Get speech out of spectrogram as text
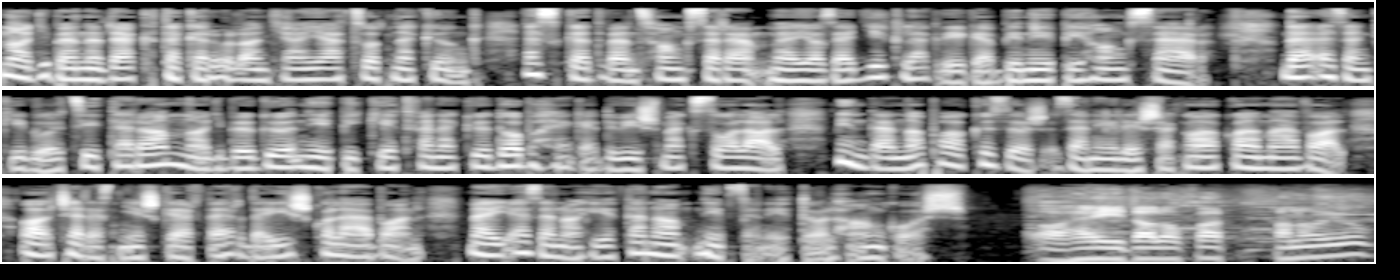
Nagy Benedek tekerőlantján játszott nekünk. Ez kedvenc hangszere, mely az egyik legrégebbi népi hangszer. De ezen kívül citera, nagybögő, népi kétfenekű dob, hegedű is megszólal. Minden nap a közös zenélések alkalmával a Cseresznyéskert Erdei iskolában, mely ezen a héten a népzenétől hangos. A helyi dalokat tanuljuk,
